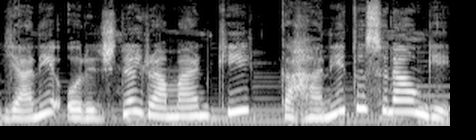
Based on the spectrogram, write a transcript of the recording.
यानी ओरिजिनल रामायण की कहानी तो सुनाऊँगी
